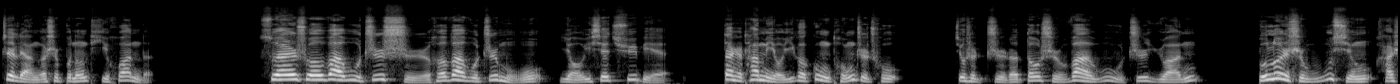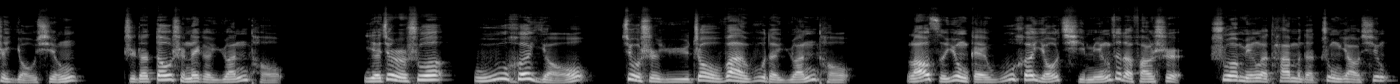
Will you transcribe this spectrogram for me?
这两个是不能替换的。虽然说万物之始和万物之母有一些区别，但是它们有一个共同之处，就是指的都是万物之源。不论是无形还是有形，指的都是那个源头。也就是说，无和有就是宇宙万物的源头。老子用给无和有起名字的方式，说明了他们的重要性。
